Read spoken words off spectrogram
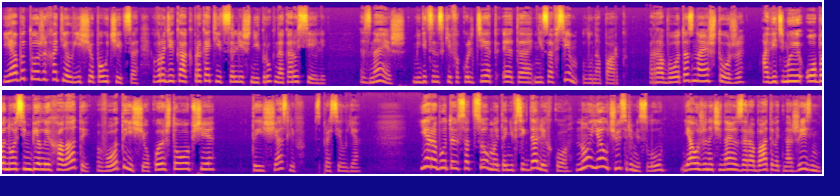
Я бы тоже хотел еще поучиться, вроде как прокатиться лишний круг на карусели. Знаешь, медицинский факультет — это не совсем лунопарк. Работа, знаешь, тоже. А ведь мы оба носим белые халаты, вот и еще кое-что общее. Ты счастлив? — спросил я. Я работаю с отцом, это не всегда легко, но я учусь ремеслу. Я уже начинаю зарабатывать на жизнь,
